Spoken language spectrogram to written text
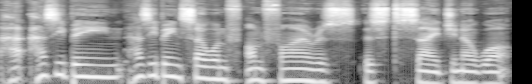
ha- has he been? Has he been so on on fire as as to say, do you know what?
